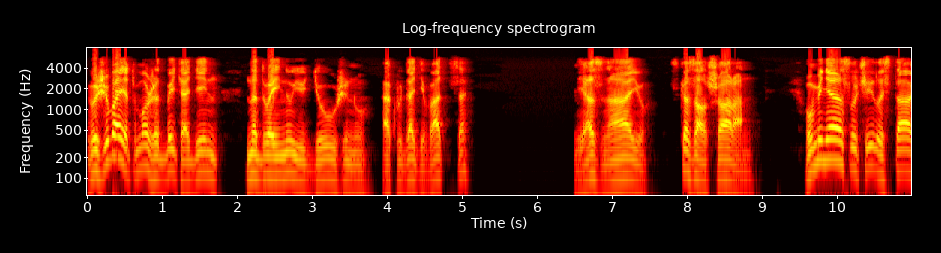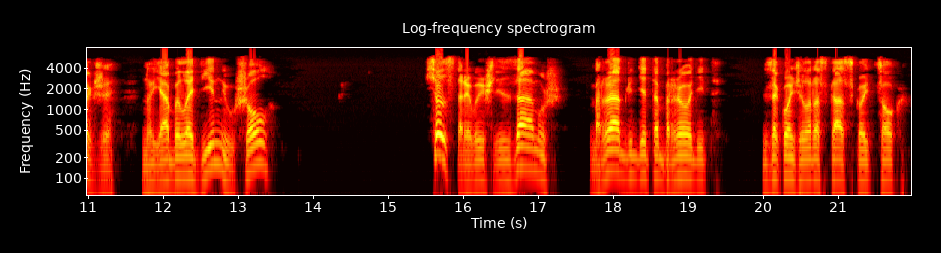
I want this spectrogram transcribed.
Выживает, может быть, один на двойную дюжину, а куда деваться? — Я знаю, — сказал Шаран. — У меня случилось так же, но я был один и ушел. Сестры вышли замуж, брат где-то бродит, — закончил рассказ Койцок.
